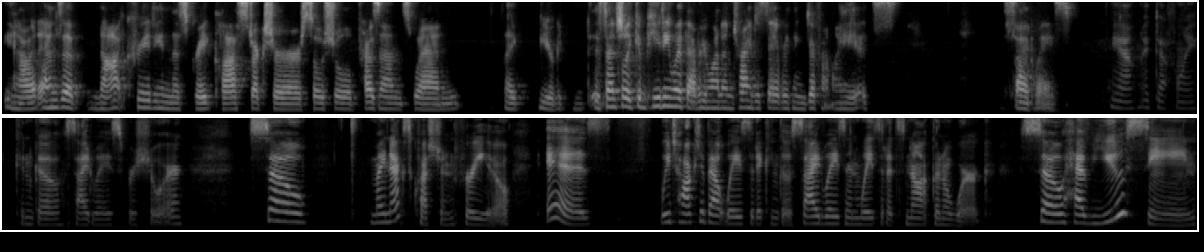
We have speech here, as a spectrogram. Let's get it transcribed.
you know, it ends up not creating this great class structure or social presence when like you're essentially competing with everyone and trying to say everything differently. It's sideways. Yeah, it definitely can go sideways for sure. So, my next question for you is we talked about ways that it can go sideways and ways that it's not going to work. So, have you seen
